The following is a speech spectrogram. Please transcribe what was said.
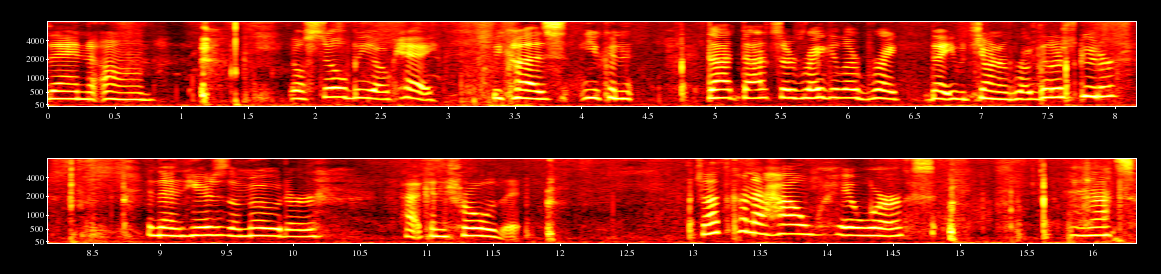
then um, you'll still be okay because you can. That that's a regular brake that you would see on a regular scooter, and then here's the motor that controls it. So that's kind of how it works, and that's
